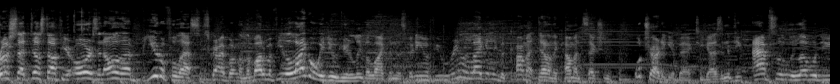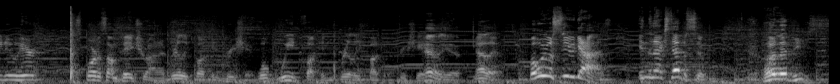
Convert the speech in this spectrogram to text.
Brush that dust off your oars and all that beautiful ass subscribe button on the bottom. If you like what we do here, leave a like on this video. If you really like it, leave a comment down in the comment section. We'll try to get back to you guys. And if you absolutely love what you do here, support us on Patreon. I'd really fucking appreciate it. Well, we'd fucking really fucking appreciate it. Hell yeah. Hell yeah. But we will see you guys in the next episode. Hola, peace.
